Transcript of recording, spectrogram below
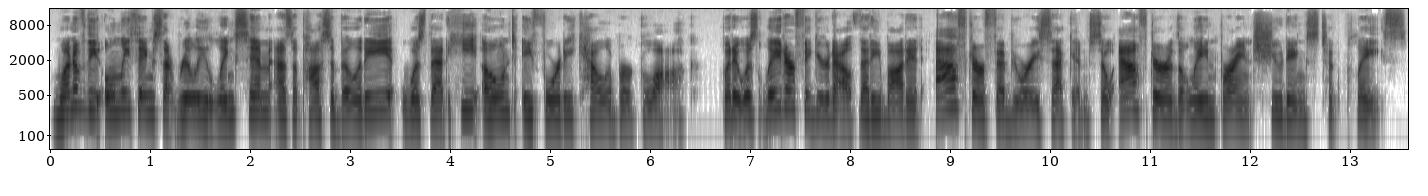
One of the only things that really links him as a possibility was that he owned a 40 caliber Glock, but it was later figured out that he bought it after February 2nd, so after the Lane Bryant shootings took place.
